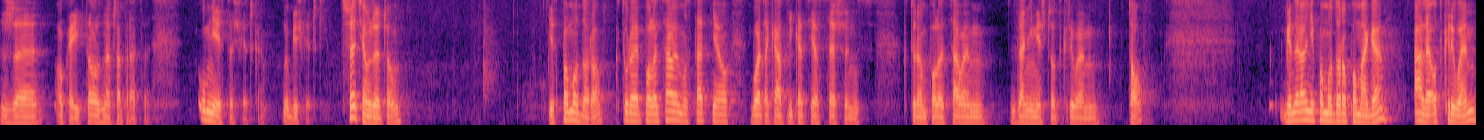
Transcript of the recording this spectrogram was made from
że okej, to oznacza pracę. U mnie jest to świeczka. Lubię świeczki. Trzecią rzeczą jest Pomodoro, które polecałem ostatnio. Była taka aplikacja Sessions, którą polecałem zanim jeszcze odkryłem to. Generalnie Pomodoro pomaga, ale odkryłem,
